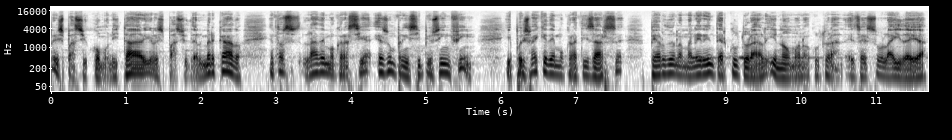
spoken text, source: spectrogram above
el espacio comunitario, el espacio del mercado. Entonces, la democracia es un principio sin fin y por eso hay que democratizarse, pero de una manera intercultural y no monocultural. Es eso la idea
